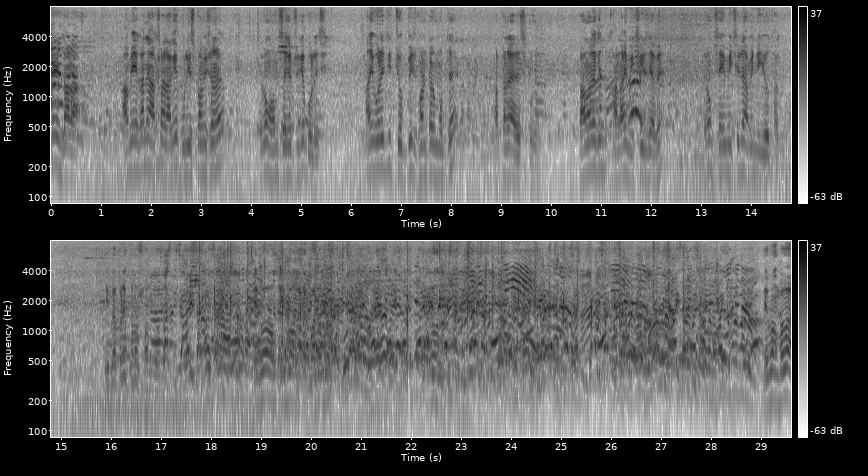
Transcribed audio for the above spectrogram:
মিনিট দাঁড়া। আমি এখানে আসার আগে পুলিশ কমিশনার এবং হোম সেক্রেটারিকে বলেছি। আমি বলেছি চব্বিশ ঘণ্টার মধ্যে আপনারা অ্যারেস্ট করুন। তা নাহলে কিন্তু থানায় মিছিল যাবে এবং সেই মিছিলে আমি নিজেও থাকব। এই ব্যাপারে কোনো সন্দেহ এবং এবং একটা কথা বল এবং এবং বাবা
